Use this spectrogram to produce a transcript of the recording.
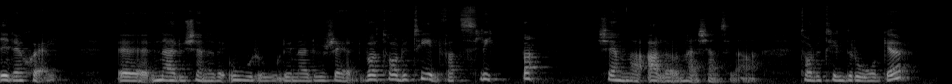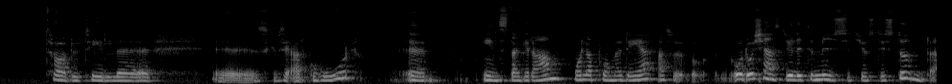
i dig själv? Eh, när du känner dig orolig, när du är rädd. Vad tar du till för att slippa känna alla de här känslorna? Tar du till droger? Tar du till eh, eh ska vi säga, alkohol? Eh, Instagram, hålla på med det. Alltså, och då känns det ju lite mysigt just i stunden.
